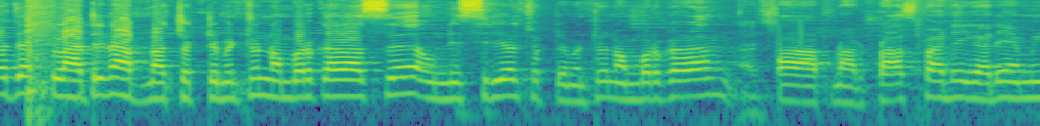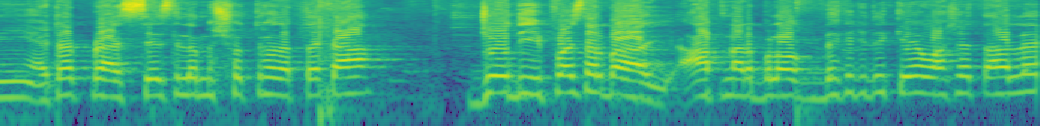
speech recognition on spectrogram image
হাজার প্লাটিনা আপনার চট্টমিন্টু নম্বর করা আছে উনিশ সিরিয়াল চট্টমিন্টু নম্বর করা আচ্ছা। আপনার পাঁচ পার্টি গাড়ি আমি এটার প্রাইস চেয়েছিলাম সত্তর হাজার টাকা। যদি ফয়সাল ভাই আপনার ব্লগ দেখে যদি কেউ আসে তাহলে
